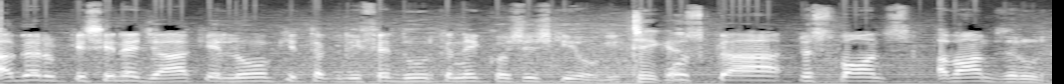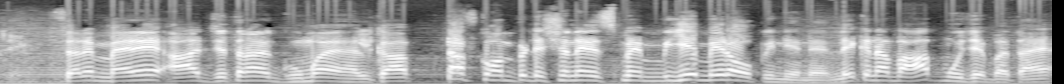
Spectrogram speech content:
अगर किसी ने जाके लोगों की तकलीफें दूर करने की कोशिश की होगी ठीक है। उसका रिस्पॉन्स अवाम ज़रूर देंगे। सर मैंने आज जितना घूमा है हल्का टफ कॉम्पिटिशन है इसमें ये मेरा ओपिनियन है। लेकिन अब आप मुझे बताएँ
